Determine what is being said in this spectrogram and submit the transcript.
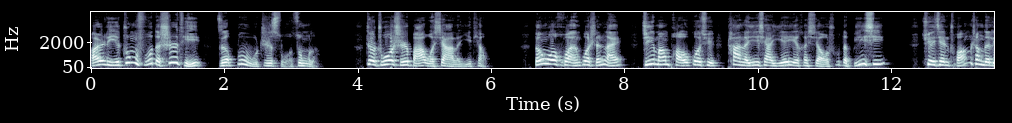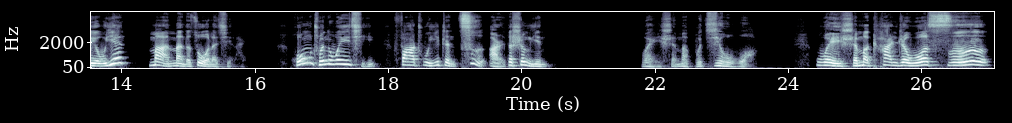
而李忠福的尸体则不知所踪了。这着实把我吓了一跳。等我缓过神来，急忙跑过去探了一下爷爷和小叔的鼻息，却见床上的柳烟慢慢的坐了起来，红唇微起，发出一阵刺耳的声音：“为什么不救我？为什么看着我死？”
